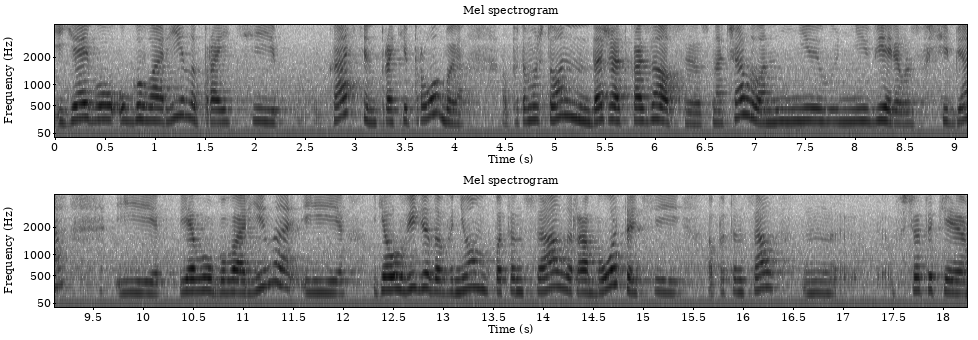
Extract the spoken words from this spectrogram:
и я его уговорила пройти кастинг, пройти пробы, потому что он даже отказался сначала, он не, не верил в себя, и я его уговорила, и я увидела в нем потенциал работать и потенциал все-таки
